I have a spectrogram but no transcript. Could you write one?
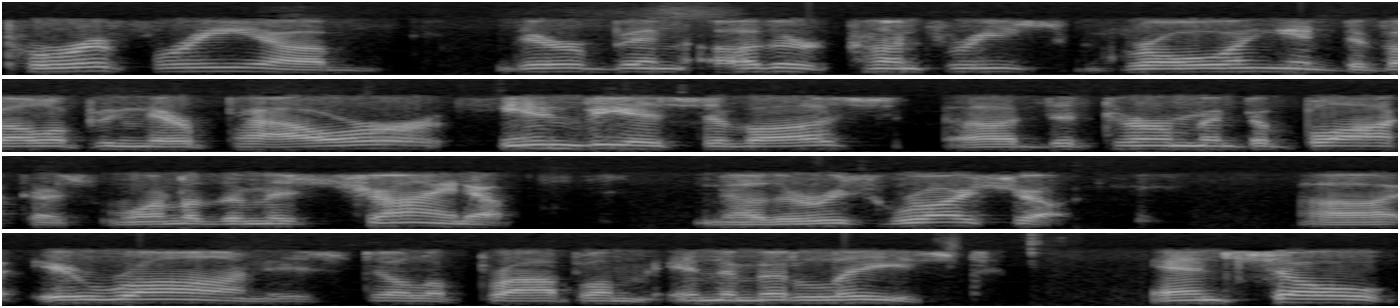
periphery, uh, there have been other countries growing and developing their power, envious of us, uh, determined to block us. One of them is China. Another is Russia. Uh, Iran is still a problem in the Middle East. And so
